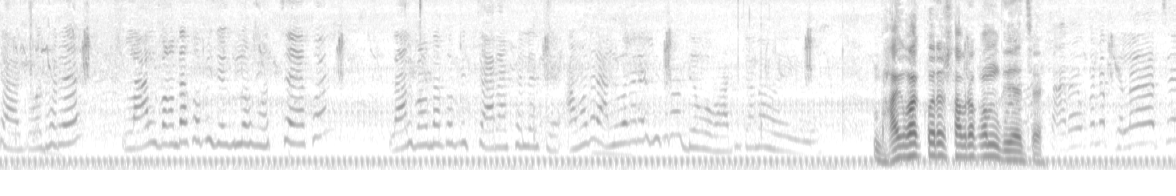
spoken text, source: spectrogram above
শাক। ওধারে লাল বাঁধাকপি যেগুলো হচ্ছে এখন লাল বাঁধাকপির চারা ফেলেছে। আমাদের আলু বাগানের ভিতরেও দেবো ভাটি টানা হয়ে গেল। ভাগ ভাগ করে সব রকম দিয়েছে। তারা ওখানে ফেলা আছে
